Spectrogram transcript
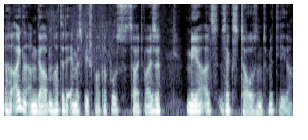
Nach eigenen Angaben hatte der MSB Spartacus zeitweise mehr als 6000 Mitglieder.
